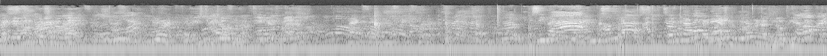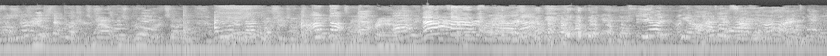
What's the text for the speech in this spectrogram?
Like they want to push him away. But he's too tough for them. If he gets mad, See, like, isn't that pretty? yes, but Herman has no teeth. Zero. His mouth is rubber inside. He has crushers on his crabs. You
